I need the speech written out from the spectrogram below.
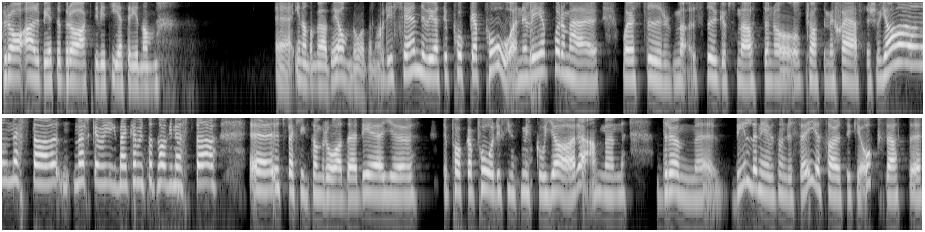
bra arbete, bra aktiviteter inom eh, inom de övriga områdena. Och det känner vi att det pockar på när vi är på de här våra styr, styrgruppsmöten och, och pratar med chefer. Så ja, nästa, när, ska vi, när kan vi ta tag i nästa eh, utvecklingsområde? Det är ju det pockar på, det finns mycket att göra. Men drömbilden är som du säger Sara, tycker jag också, att eh,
